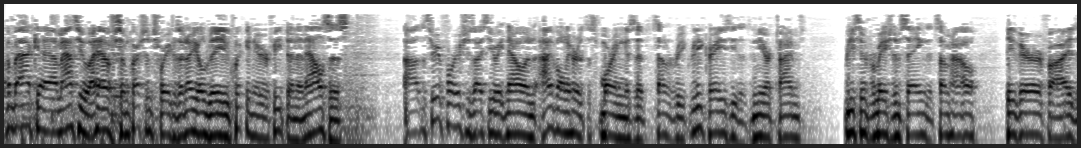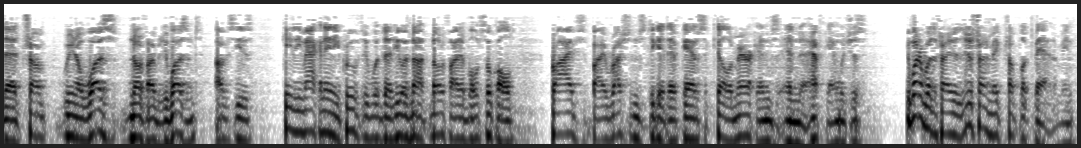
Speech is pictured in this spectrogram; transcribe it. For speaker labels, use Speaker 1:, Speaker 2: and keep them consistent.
Speaker 1: Welcome back, uh, Matthew. I have some questions for you because I know you'll be quick in your feet and analysis. Uh, the three or four issues I see right now, and I've only heard it this morning, is that it sounded really, really crazy that the New York Times released information saying that somehow they verified that Trump, you know, was notified, but he wasn't. Obviously, his Kayleigh McEnany proved that he was not notified of both so-called bribes by Russians to get Afghans to kill Americans in Afghan, which is you wonder what trying to do. They're just trying to make Trump look bad. I mean,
